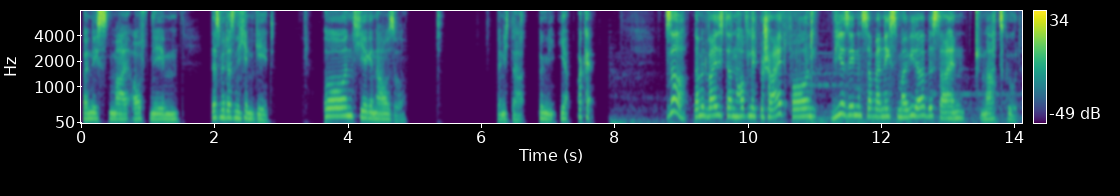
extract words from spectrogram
beim nächsten Mal aufnehmen, dass mir das nicht entgeht. Und hier genauso. Wenn ich da irgendwie... Ja, okay. So, damit weiß ich dann hoffentlich Bescheid und wir sehen uns dann beim nächsten Mal wieder. Bis dahin, macht's gut.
